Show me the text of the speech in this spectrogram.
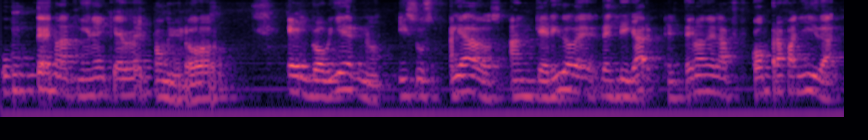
un tema tiene que ver con el otro. El gobierno y sus aliados han querido desligar el tema de la compra fallida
